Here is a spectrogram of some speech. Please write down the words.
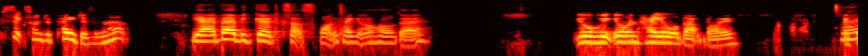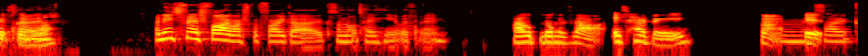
six hundred pages, isn't it? Yeah, it better be good because that's what I'm taking on holiday. You'll you'll inhale that though, I if it's good so. I need to finish Fire Rush before I go because I'm not taking it with me. How long is that? It's heavy, but Mm, it. it's like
